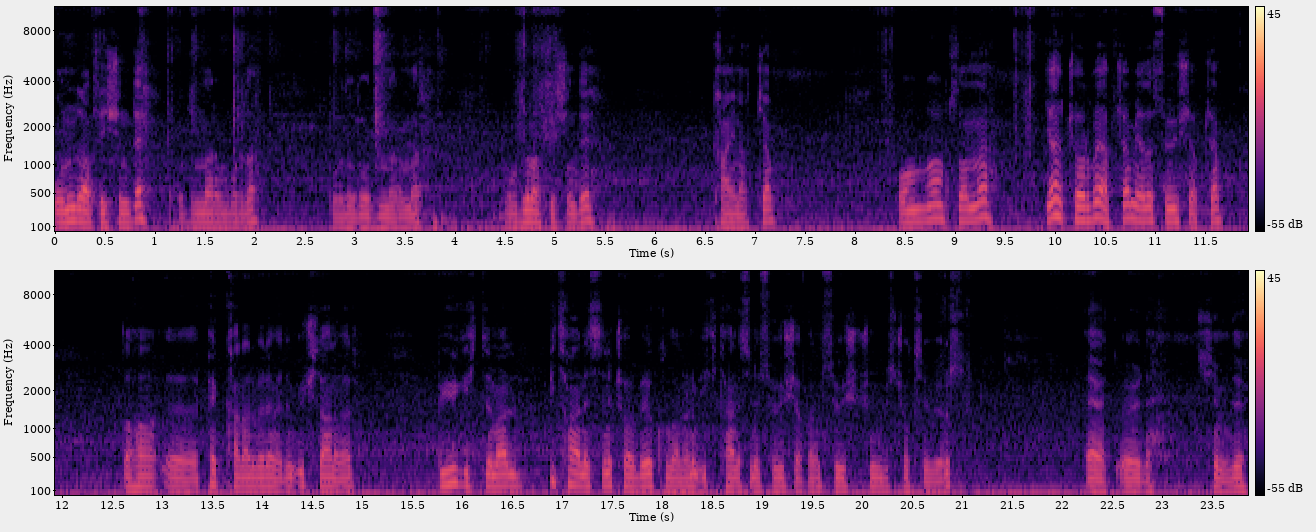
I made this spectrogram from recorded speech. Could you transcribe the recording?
onun da ateşinde odunlarım burada. Burada da odunlarım var. Odun ateşinde kaynatacağım. Ondan sonra ya çorba yapacağım ya da söğüş yapacağım. Daha e, pek karar veremedim. 3 tane var. Büyük ihtimal bir tanesini çorbaya kullanırım. iki tanesini söğüş yaparım. Söğüş çünkü biz çok seviyoruz. Evet öyle. Şimdi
